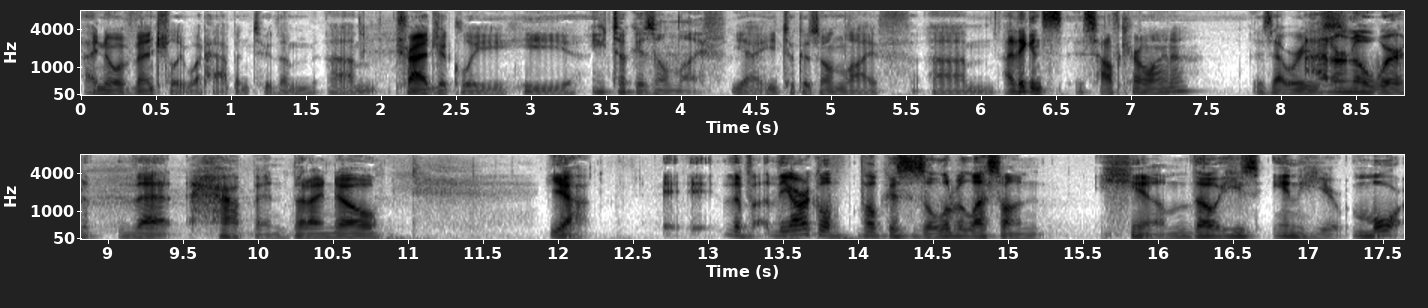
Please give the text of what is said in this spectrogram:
I know eventually what happened to them. Um, tragically, he He took his own life. yeah he took his own life. Um, I think in S- South Carolina. Is that where he's? I don't know where that happened, but I know. Yeah, the the article focuses a little bit less on him, though he's in here more.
